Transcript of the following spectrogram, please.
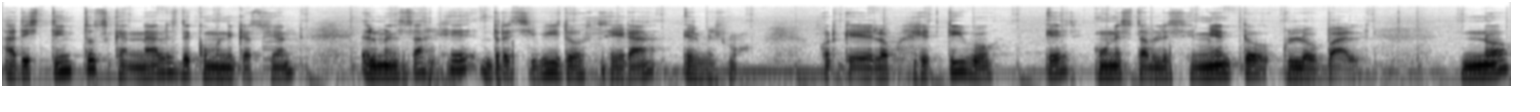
a distintos canales de comunicación, el mensaje recibido será el mismo, porque el objetivo es un establecimiento global, no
